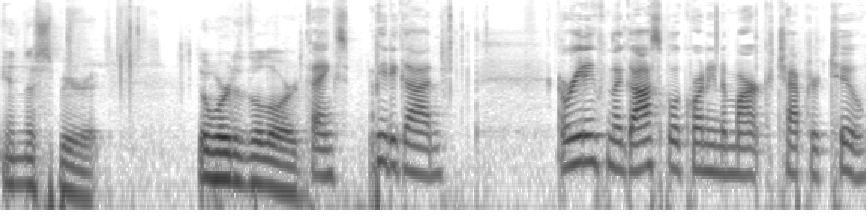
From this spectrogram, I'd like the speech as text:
in the Spirit. The word of the Lord. Thanks be to God. A reading from the Gospel according to Mark, chapter 2.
